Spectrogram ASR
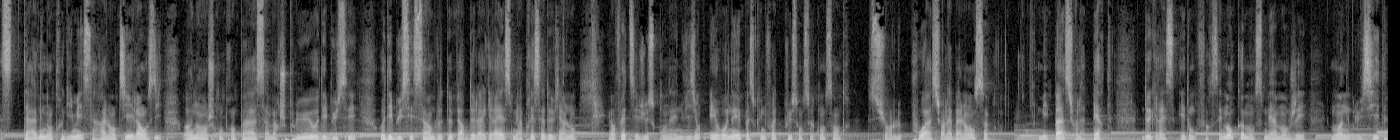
stagne, entre guillemets, ça ralentit. Et là, on se dit, oh non, je comprends pas, ça marche plus. Au début, c'est au début c'est simple de perdre de la graisse, mais après, ça devient long. Et en fait, c'est juste qu'on a une vision erronée parce qu'une fois de plus, on se concentre sur le poids sur la balance mais pas sur la perte de graisse. Et donc forcément, comme on se met à manger moins de glucides,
